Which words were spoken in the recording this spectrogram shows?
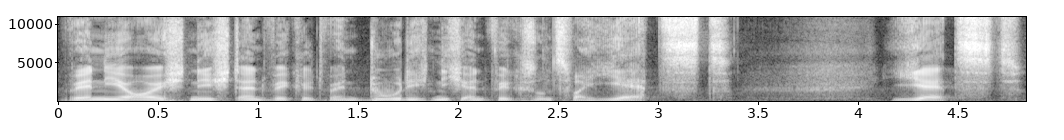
wenn ihr euch nicht entwickelt, wenn du dich nicht entwickelst, und zwar jetzt, jetzt,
